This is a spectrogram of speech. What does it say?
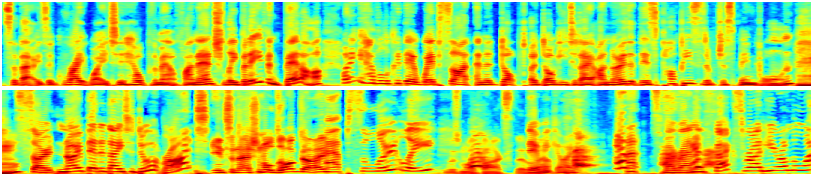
So that is a great way to help them out financially. But even better, why don't you have a look at their website and adopt a doggy today? I know that there's puppies that have just been born. Mm-hmm. So no better day to do it, right? International Dog Day. Absolutely. Where's my bucks? There, There we go. That's my random facts right here on the wave.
